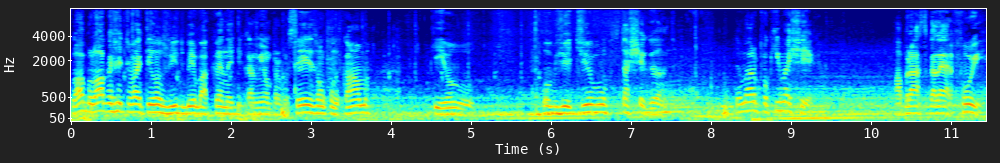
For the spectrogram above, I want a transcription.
Logo, logo a gente vai ter uns vídeos bem bacanas de caminhão para vocês. Vão com calma, que o objetivo está chegando. Demora um pouquinho, mas chega. Um abraço, galera. Fui.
